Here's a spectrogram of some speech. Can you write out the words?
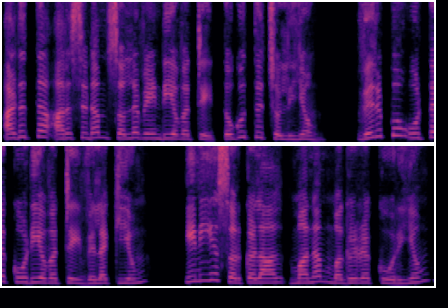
அடுத்த அரசிடம் சொல்ல வேண்டியவற்றை தொகுத்துச் சொல்லியும் வெறுப்பு ஊட்டக்கூடியவற்றை விளக்கியும் இனிய சொற்களால் மனம் மகிழக் கூறியும்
